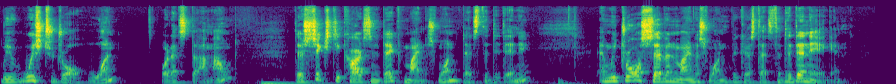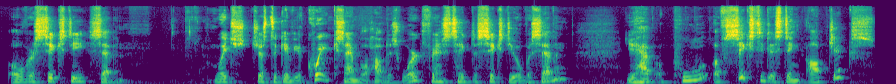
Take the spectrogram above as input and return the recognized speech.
We wish to draw one, or that's the amount. There's 60 cards in the deck, minus one, that's the Dedenne. And we draw seven minus one, because that's the Dedenne again. Over 67. Which, just to give you a quick example of how this worked, for instance, take the 60 over 7. You have a pool of 60 distinct objects,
